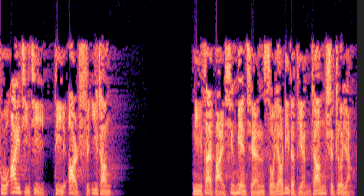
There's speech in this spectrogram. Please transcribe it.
出埃及记第二十一章。你在百姓面前所要立的典章是这样。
